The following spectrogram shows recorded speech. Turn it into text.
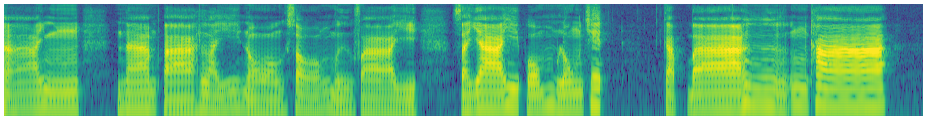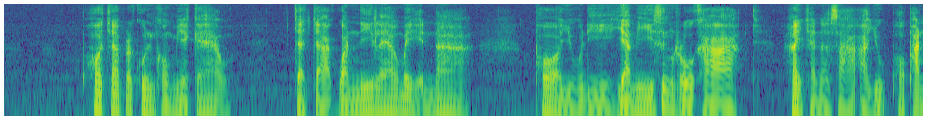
หาย น้ำตาไหลนองสองมือฝาย สยายผมลงเช็ด กับบางทาพ่อเจ้าประคุณของเมียแก้ว จะจากวันนี้แล้วไม่เห็นหน้า พ่ออยู่ดีอย่ามีซึ่งโรคา ให้ชนะสาอายุพ่อพัน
